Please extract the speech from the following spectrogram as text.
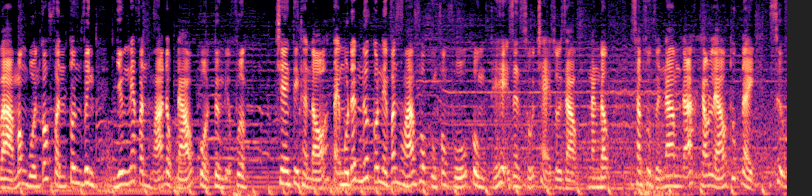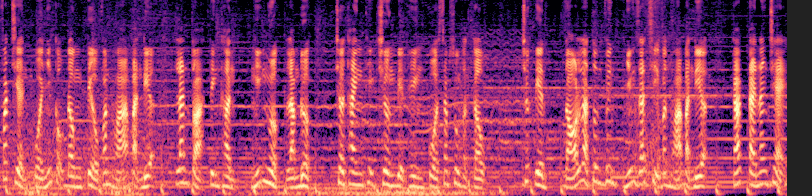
và mong muốn góp phần tôn vinh những nét văn hóa độc đáo của từng địa phương. Trên tinh thần đó, tại một đất nước có nền văn hóa vô cùng phong phú cùng thế hệ dân số trẻ dồi dào, năng động, Samsung Việt Nam đã khéo léo thúc đẩy sự phát triển của những cộng đồng tiểu văn hóa bản địa, lan tỏa tinh thần nghĩ ngược làm được, trở thành thị trường điển hình của Samsung toàn cầu. Trước tiên, đó là tôn vinh những giá trị văn hóa bản địa, các tài năng trẻ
